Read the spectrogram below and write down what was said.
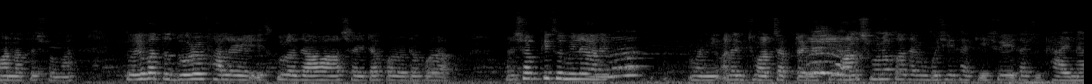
মান্নাতের সময়। তো এবার তো দৌড়ে ফালে স্কুলে যাওয়া, আসা, এটা করা এটা করা মানে সব কিছু মিলে অনেক মানে অনেক ঝড় ঝাপটা গেছে। মানুষ মনে করে আমি বসেই থাকি শুয়ে থাকি, খাই না।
